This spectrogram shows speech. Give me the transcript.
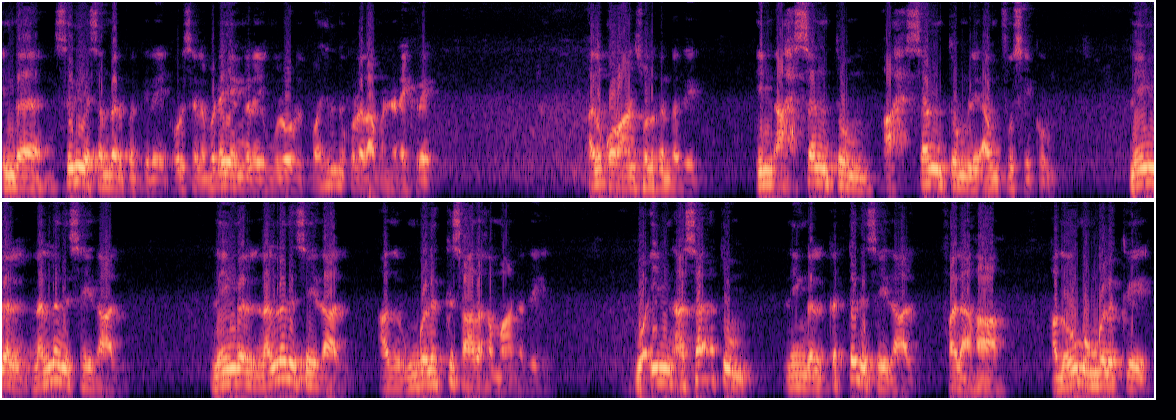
இந்த சிறிய சந்தர்ப்பத்திலே ஒரு சில விடயங்களை உங்களோடு பகிர்ந்து கொள்ளலாம் என்று நினைக்கிறேன். அல் குரான் சொல்கின்றது இன் அஹ்சன்தும் அஹ்சன்தும் லி அம்புசிக்கும் நீங்கள் நல்லது செய்தால் நீங்கள் நல்லது செய்தால் அது உங்களுக்கு சாதகமானது. இன் அசத்தும் நீங்கள் கெட்டது செய்தால் ஃபலஹா. அதுவும் உங்களுக்கு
